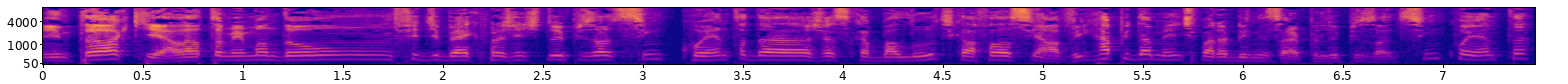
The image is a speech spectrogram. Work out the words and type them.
Então aqui, ela também mandou um feedback pra gente do episódio 50 da Jéssica Baluti, que ela falou assim, ó, vim rapidamente parabenizar pelo episódio 50,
